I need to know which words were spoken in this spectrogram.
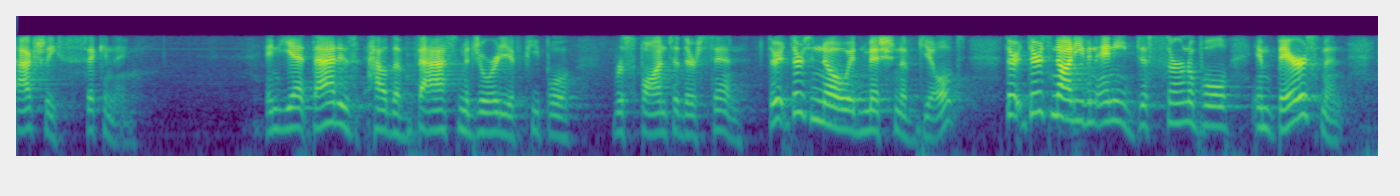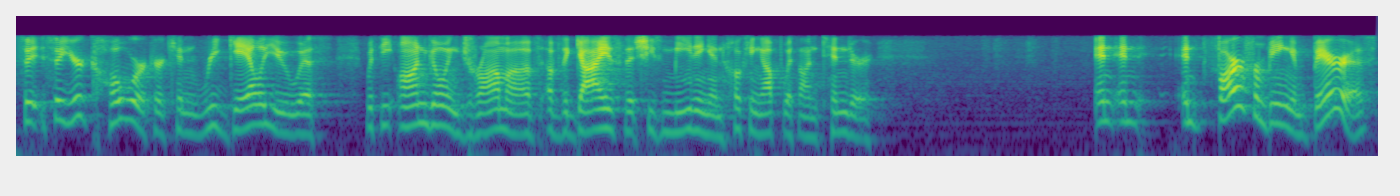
actually sickening. And yet, that is how the vast majority of people respond to their sin. There, there's no admission of guilt. There, there's not even any discernible embarrassment. So, so your coworker can regale you with, with the ongoing drama of, of the guys that she's meeting and hooking up with on Tinder. And, and, and far from being embarrassed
